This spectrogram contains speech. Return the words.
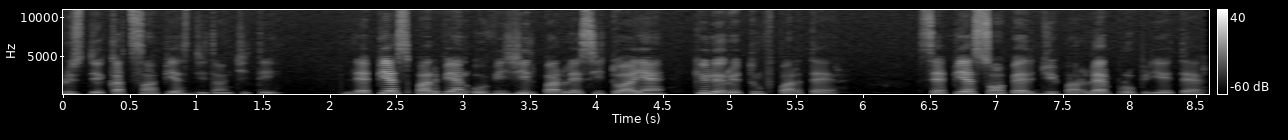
plus de 400 pièces d'identité. Les pièces parviennent aux vigiles par les citoyens qui les retrouvent par terre. Ces pièces sont perdues par leurs propriétaires.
